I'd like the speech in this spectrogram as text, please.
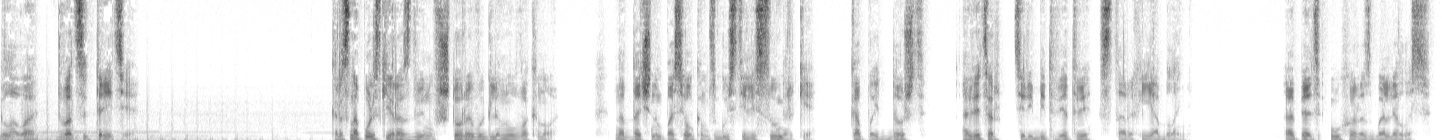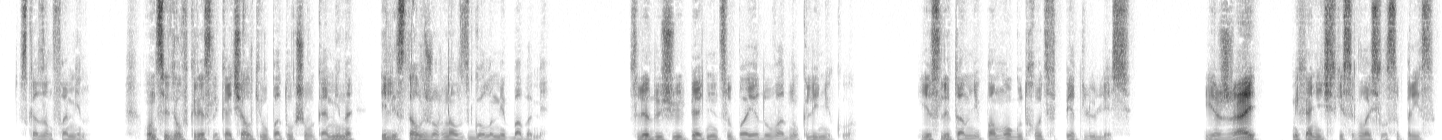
Глава 23 Краснопольский, раздвинув шторы, выглянул в окно. Над дачным поселком сгустились сумерки, капает дождь, а ветер теребит ветви старых яблонь. «Опять ухо разболелось», — сказал Фомин. Он сидел в кресле качалки у потухшего камина и листал журнал с голыми бабами. «Следующую пятницу поеду в одну клинику. Если там не помогут, хоть в петлю лезь». «Езжай!» — механически согласился Приз.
